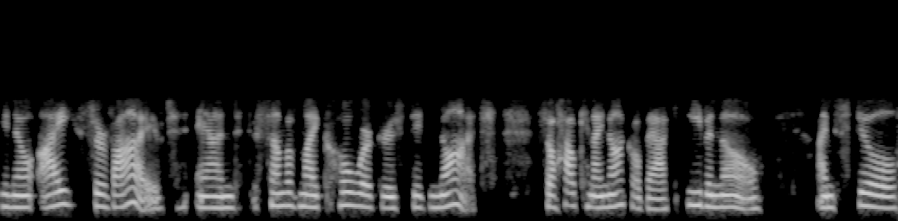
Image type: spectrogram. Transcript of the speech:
you know, I survived and some of my coworkers did not. So how can I not go back even though I'm still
